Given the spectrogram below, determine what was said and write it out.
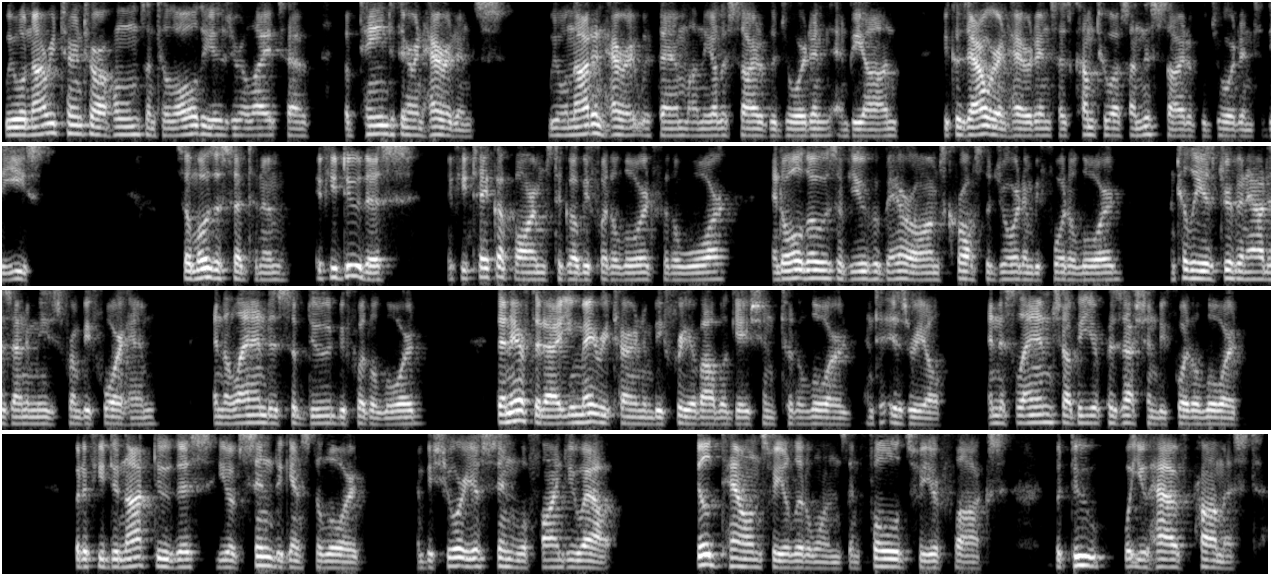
We will not return to our homes until all the Israelites have obtained their inheritance. We will not inherit with them on the other side of the Jordan and beyond, because our inheritance has come to us on this side of the Jordan to the east. So Moses said to them, If you do this, if you take up arms to go before the Lord for the war, and all those of you who bear arms cross the Jordan before the Lord, until he has driven out his enemies from before him, and the land is subdued before the Lord, then after that you may return and be free of obligation to the Lord and to Israel, and this land shall be your possession before the Lord. But if you do not do this, you have sinned against the Lord, and be sure your sin will find you out. Build towns for your little ones and folds for your flocks, but do what you have promised.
